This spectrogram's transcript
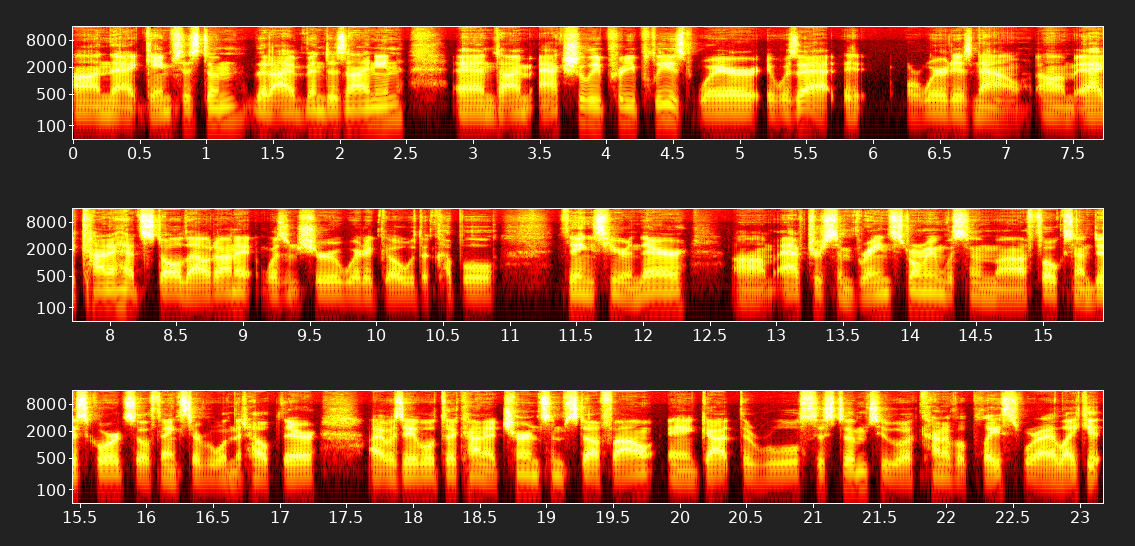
on that game system that I've been designing, and I'm actually pretty pleased where it was at. It, or where it is now. Um, I kind of had stalled out on it, wasn't sure where to go with a couple things here and there. Um, after some brainstorming with some uh, folks on Discord, so thanks to everyone that helped there, I was able to kind of churn some stuff out and got the rule system to a kind of a place where I like it.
